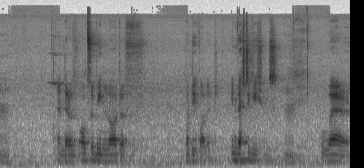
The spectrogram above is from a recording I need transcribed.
Mm. and there has also been a lot of, what do you call it, investigations Mm. where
